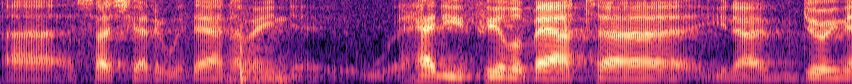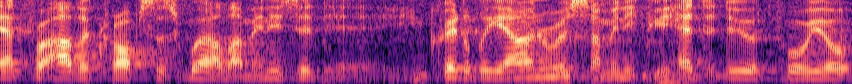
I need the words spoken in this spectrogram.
associated with that. I mean, how do you feel about, you know, doing that for other crops as well? I mean, is it incredibly onerous? I mean, if you had to do it for your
